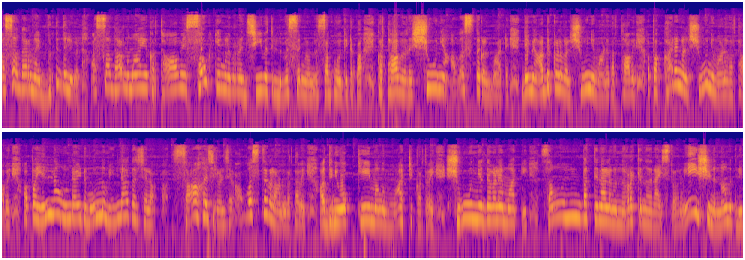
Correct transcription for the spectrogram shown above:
അസാധാരണമായ വിടുതലുകൾ അസാധാരണമായ കർത്താവെ സൗഖ്യങ്ങൾ ഇവരുടെ ജീവിതത്തിൽ ദിവസങ്ങളൊന്ന് സംഭവിക്കട്ടപ്പ. കർത്താവ് ഇവരുടെ ശൂന്യ അവസ്ഥകൾ മാറ്റെ ദൈവം അടുക്കളകൾ ശൂന്യമാണ് കർത്താവ്. അപ്പം കരങ്ങൾ ശൂന്യമാണ് കർത്താവ്. അപ്പം എല്ലാം ഉണ്ടായിട്ടും ഒന്നും ഇല്ലാത്ത ചില സാഹചര്യങ്ങൾ ചില അവസ്ഥകളാണ് കർത്താവെ. അതിനെയൊക്കെയും അങ്ങ് മാറ്റി കർത്താവെ. ശൂന്യതകളെ മാറ്റി സമ്പത്തിനാൽ അങ്ങ് നിറയ്ക്കുന്നതിനായി സ്തോത്രം. നാമത്തിൽ ഈ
